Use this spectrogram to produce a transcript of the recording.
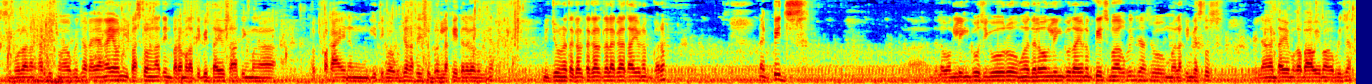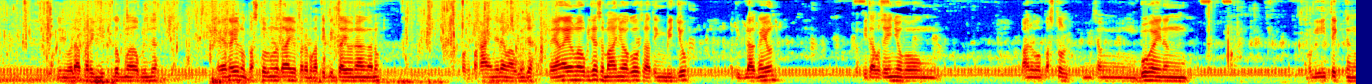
Simula ng harvest mga kapinsya. Kaya ngayon, ipastol natin para makatipid tayo sa ating mga pagpakain ng itik mga kapinsya. Kasi sobrang laki talaga mga kapinsya. Medyo natagal-tagal talaga tayo nag, ano, nag-pids. Ah, dalawang linggo siguro, mga dalawang linggo tayo nag-pids mga kapinsya. So malaking gastos. Kailangan tayo makabawi mga kapinsya. Kasi wala pa rin itlog mga kapinsya. Kaya ngayon, magpastol muna tayo para makatipid tayo ng ano, pagpakain nila mga kapinsya. Kaya ngayon mga kapinsya, samahan nyo ako sa ating video, ating vlog ngayon. Pakita ko sa inyo kung paano magpastol. Yung isang buhay ng mag-iitik ng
